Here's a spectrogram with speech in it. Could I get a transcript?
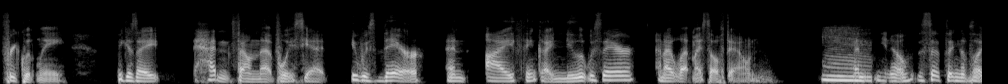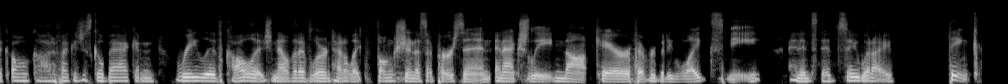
frequently because I hadn't found that voice yet. It was there, and I think I knew it was there, and I let myself down. Mm. And you know, the thing of like, oh God, if I could just go back and relive college now that I've learned how to like function as a person and actually not care if everybody likes me and instead say what I think.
